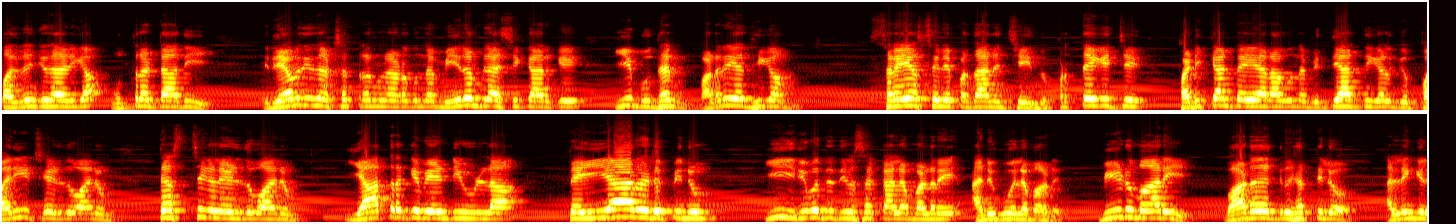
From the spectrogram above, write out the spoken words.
പതിനഞ്ച് നാഴിക ഉത്രട്ടാതി രേവതി നക്ഷത്രങ്ങൾ അടങ്ങുന്ന മീനം രാശിക്കാർക്ക് ഈ ബുധൻ വളരെയധികം ശ്രേയസ്സിനെ പ്രദാനം ചെയ്യുന്നു. പ്രത്യേകിച്ച് പഠിക്കാൻ തയ്യാറാകുന്ന വിദ്യാർത്ഥികൾക്ക് പരീക്ഷ എഴുതുവാനും ടെസ്റ്റുകൾ എഴുതുവാനും യാത്രയ്ക്ക് വേണ്ടിയുള്ള തയ്യാറെടുപ്പിനും ഈ ഇരുപത് ദിവസക്കാലം വളരെ അനുകൂലമാണ്. വീട് മാറി വാടക ഗൃഹത്തിലോ അല്ലെങ്കിൽ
